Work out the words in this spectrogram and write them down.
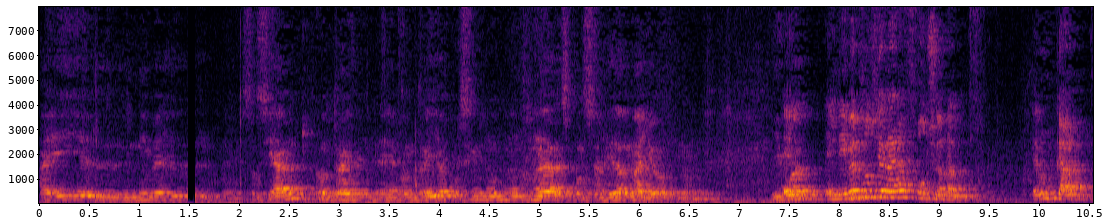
hay el nivel eh, social contra, eh, contra ella por sí mismo una responsabilidad mayor. ¿no? Igual, el, nivel social era funcional, era un cargo.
